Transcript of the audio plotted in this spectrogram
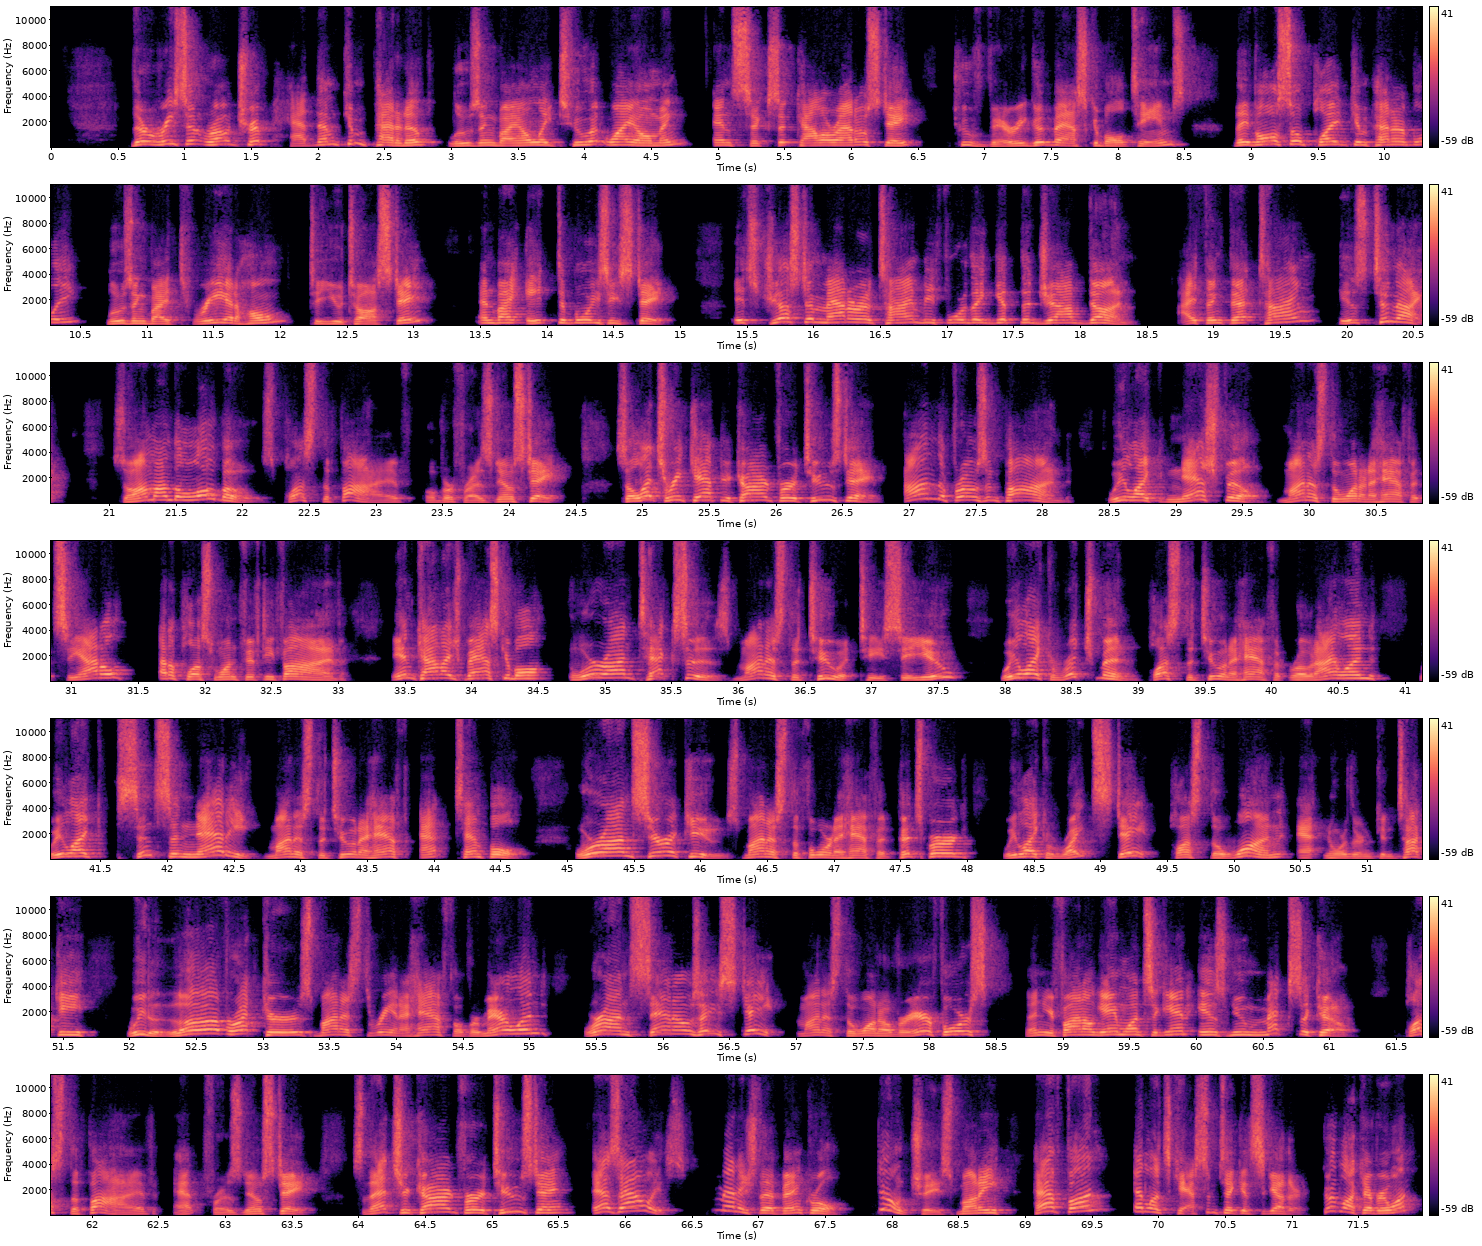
Their recent road trip had them competitive, losing by only two at Wyoming and six at Colorado State, two very good basketball teams. They've also played competitively, losing by three at home to Utah State and by eight to Boise State. It's just a matter of time before they get the job done. I think that time is tonight. So I'm on the Lobos plus the five over Fresno State. So let's recap your card for a Tuesday on the frozen pond. We like Nashville minus the one and a half at Seattle at a plus 155. In college basketball, we're on Texas minus the two at TCU. We like Richmond plus the two and a half at Rhode Island. We like Cincinnati minus the two and a half at Temple. We're on Syracuse minus the four and a half at Pittsburgh. We like Wright State plus the one at Northern Kentucky. We love Rutgers minus three and a half over Maryland. We're on San Jose State minus the one over Air Force. Then your final game, once again, is New Mexico plus the five at Fresno State. So that's your card for a Tuesday. As always, manage that bankroll. Don't chase money. Have fun and let's cash some tickets together. Good luck, everyone.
